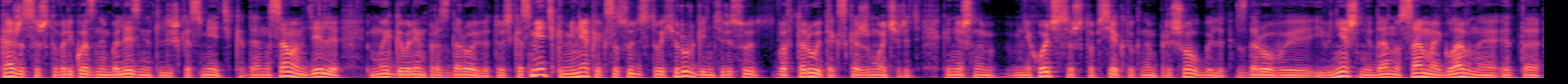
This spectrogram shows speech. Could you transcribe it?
кажется, что варикозная болезнь – это лишь косметика. Да? На самом деле мы говорим про здоровье. То есть косметика меня как сосудистого хирурга интересует во вторую, так скажем, очередь. Конечно, мне хочется, чтобы все, кто к нам пришел, были здоровые и внешне, да, но самое главное – это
